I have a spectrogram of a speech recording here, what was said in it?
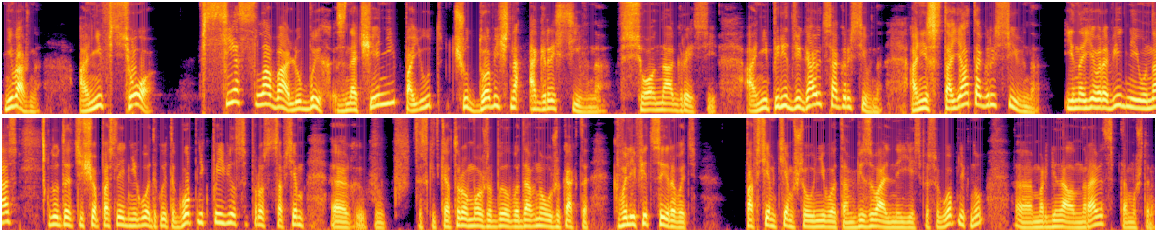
неважно, они все все слова любых значений поют чудовищно агрессивно. Все на агрессии. Они передвигаются агрессивно. Они стоят агрессивно. И на Евровидении у нас, тут это еще последние годы какой-то гопник появился, просто совсем, э, так сказать, которого можно было бы давно уже как-то квалифицировать по всем тем, что у него там визуально есть гопник. Ну, э, маргиналам нравится, потому что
